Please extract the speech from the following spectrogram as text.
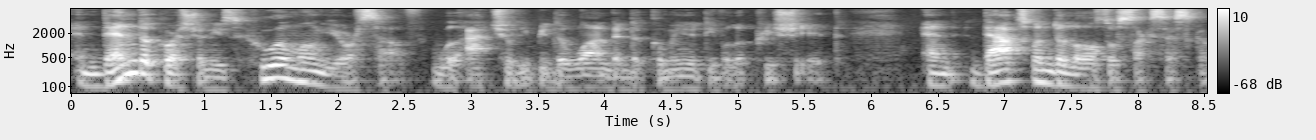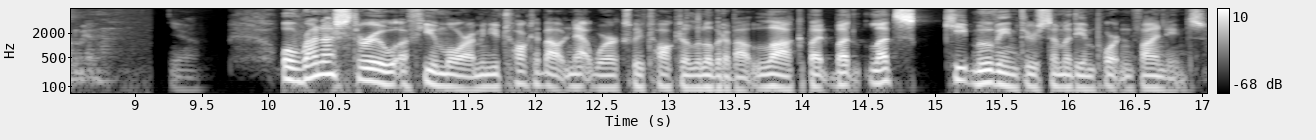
And then the question is who among yourself will actually be the one that the community will appreciate? And that's when the laws of success come in. Well, run us through a few more. I mean, you've talked about networks, we've talked a little bit about luck, but but let's keep moving through some of the important findings.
